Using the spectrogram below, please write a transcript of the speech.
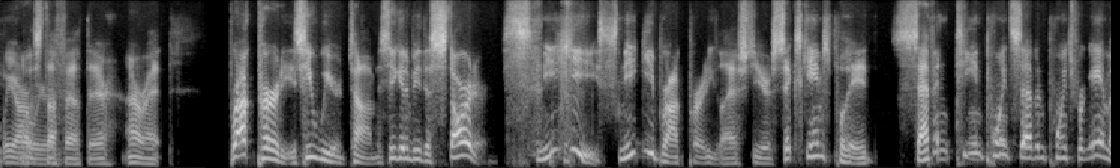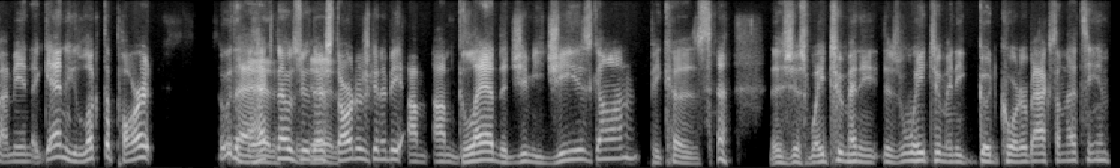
We are All stuff out there. All right. Brock Purdy, is he weird, Tom? Is he going to be the starter? Sneaky, sneaky Brock Purdy last year. Six games played, 17.7 points per game. I mean, again, he looked the part. Who the heck knows who their starter is going to be? I'm I'm glad that Jimmy G is gone because there's just way too many. There's way too many good quarterbacks on that team.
